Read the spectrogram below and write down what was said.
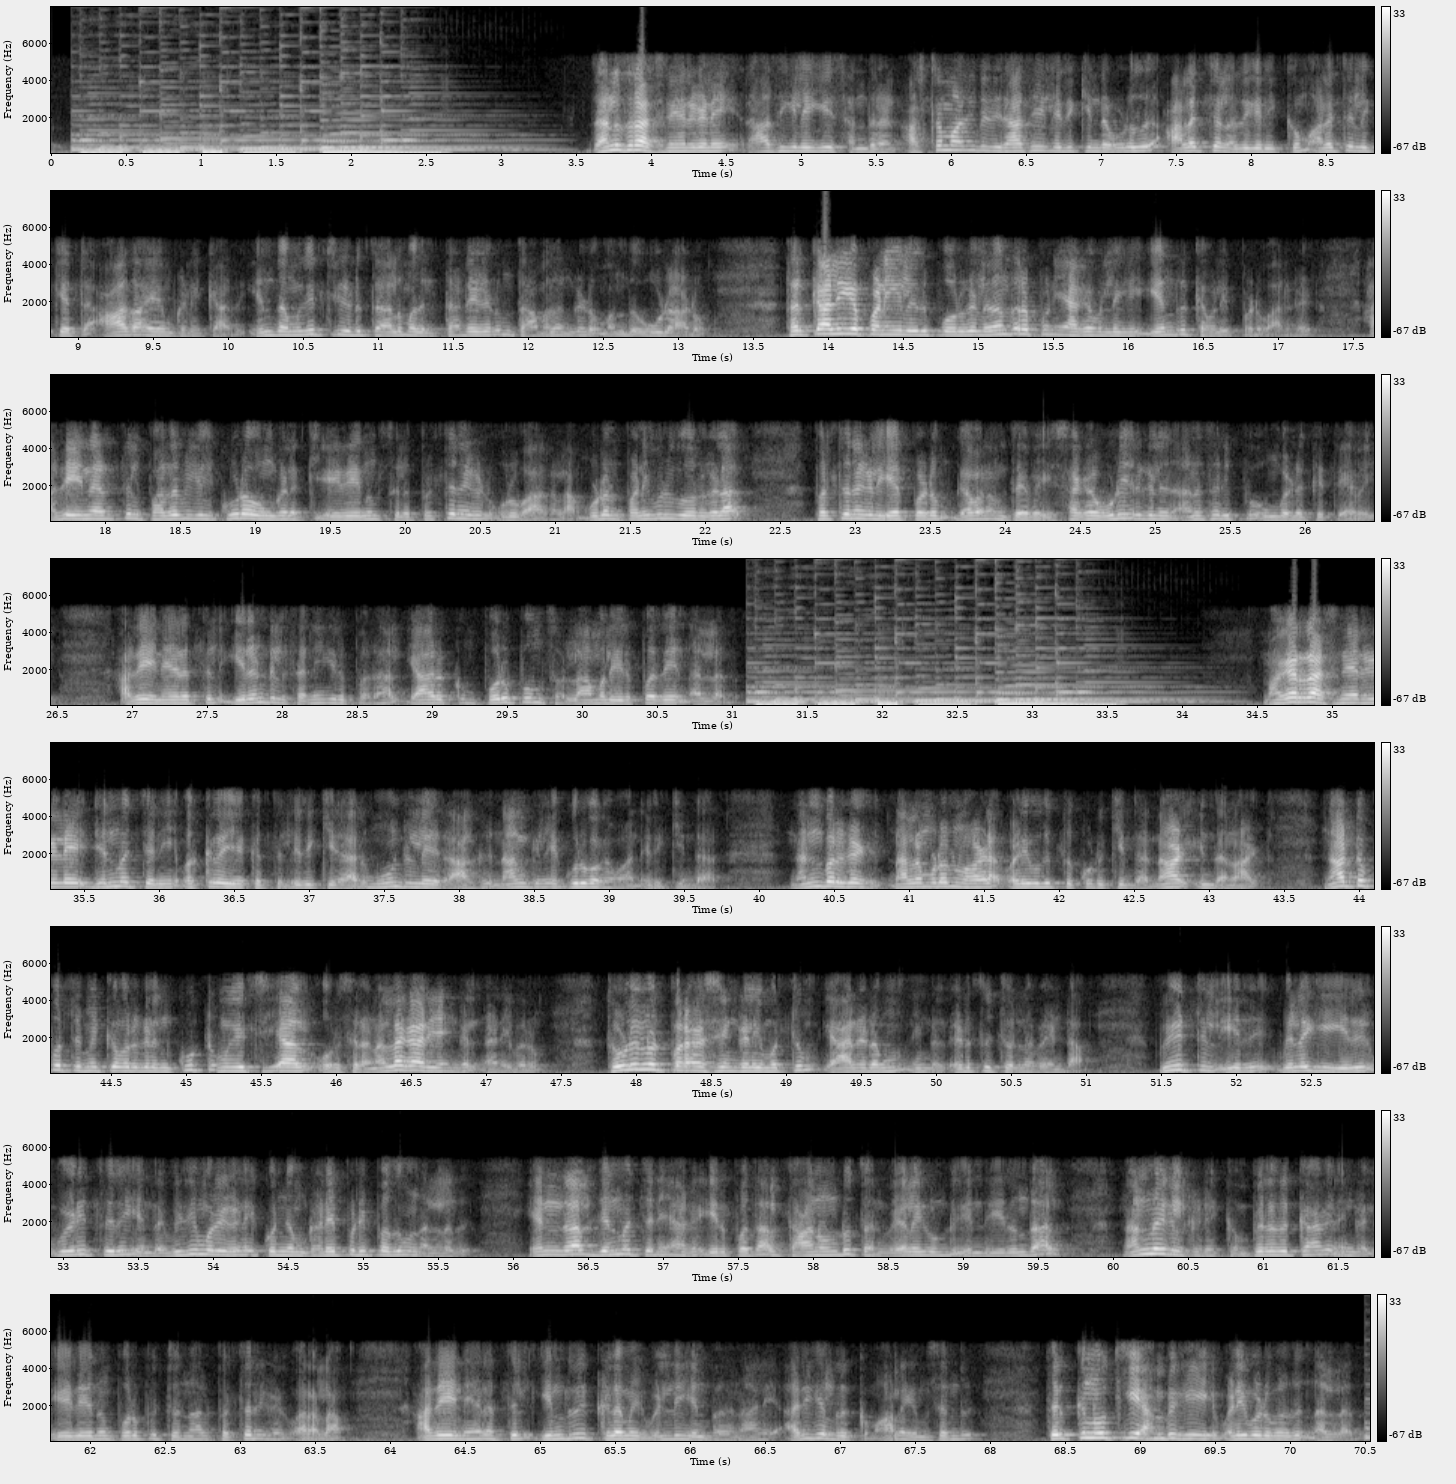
தனுசு ராசி நேர்களே ராசியிலேயே சந்திரன். அஷ்டமாதிபதி ராசியில் இருக்கின்ற பொழுது அலைச்சல் அதிகரிக்கும். அலைச்சலுக்கேற்ற ஆதாயம் கிடைக்காது. எந்த முயற்சி எடுத்தாலும் அதில் தடைகளும் தாமதங்களும் வந்து ஊடாடும். தற்காலிக பணியில் இருப்பவர்கள் நிரந்தர பணியாகவில்லையே என்று கவலைப்படுவார்கள். அதே நேரத்தில் பதவியில் கூட உங்களுக்கு ஏதேனும் சில பிரச்சனைகள் உருவாகலாம். உடன் பணிபுரிபவர்களால் பிரச்சனைகள் ஏற்படும். கவனம் தேவை. சக ஊழியர்களின் அனுசரிப்பு உங்களுக்கு தேவை. அதே நேரத்தில் இரண்டில் சனி இருப்பதால் யாருக்கும் பொறுப்பும் சொல்லாமல் இருப்பதே நல்லது. மகர ராசி நேர்களே ஜென்மச்சனி வக்ர இயக்கத்தில் இருக்கிறார். மூன்றிலே ராகு நான்கிலே குரு பகவான் இருக்கின்றார். நண்பர்கள் நலமுடன் வாழ வழிவகுத்து கொடுக்கின்ற நாள் இந்த நாள். நாட்டுப்பற்று மிக்கவர்களின் கூட்டு முயற்சியால் ஒரு சில நல்ல காரியங்கள் நடைபெறும். தொழில்நுட்ப ரகசியங்களை மட்டும் யாரிடமும் நீங்கள் எடுத்துச் சொல்ல வேண்டாம். வீட்டில் இரு விலகி இரு விழித்திரு என்ற விதிமுறைகளை கொஞ்சம் கடைபிடிப்பதும் நல்லது. என்றால் ஜென்மச்சனியாக இருப்பதால் தானுண்டு தன் வேலையுண்டு என்று இருந்தால் நன்மைகள் கிடைக்கும். பிறருக்காக நீங்கள் ஏதேனும் பொறுப்பு சொன்னால் பிரச்சனைகள் வரலாம். அதே நேரத்தில் இன்று கிழமை வெள்ளி என்பதனாலே அருகில் இருக்கும் ஆலயம் சென்று தெற்கு நோக்கிய அம்பிகையை வழிபடுவது நல்லது.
